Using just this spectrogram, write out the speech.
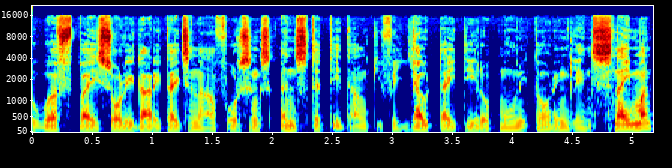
hoof by Solidariteits- en Navorsingsinstituut. Dankie vir jou tyd hier op Monitoring. Len Snyman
